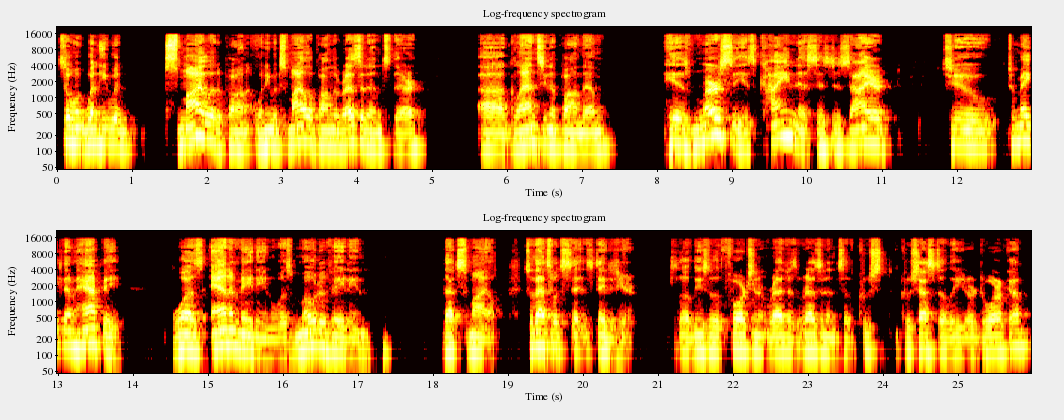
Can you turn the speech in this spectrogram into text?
So when he would smile it upon when he would smile upon the residents there, uh, glancing upon them, his mercy, his kindness, his desire to to make them happy was animating, was motivating that smile. So that's what's stated here. So these are the fortunate res- residents of Kush- Kushastali or Dwarka.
